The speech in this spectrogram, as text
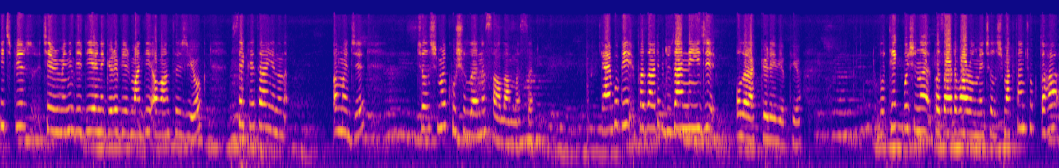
Hiçbir çevirmenin bir diğerine göre bir maddi avantajı yok. Sekreteryanın amacı çalışma koşullarının sağlanması. Yani bu bir pazarda bir düzenleyici olarak görev yapıyor. Bu tek başına pazarda var olmaya çalışmaktan çok daha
